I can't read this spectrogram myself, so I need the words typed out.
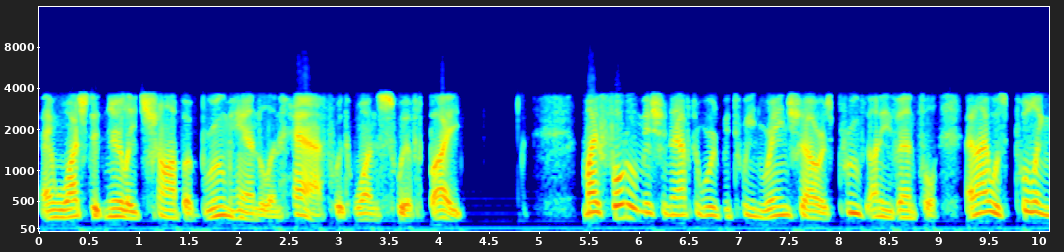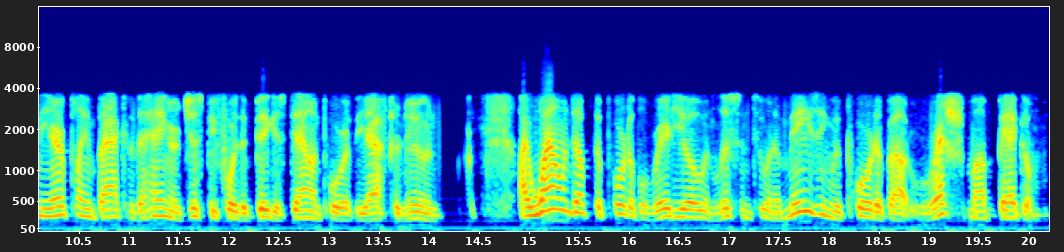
and watched it nearly chomp a broom handle in half with one swift bite. My photo mission afterward between rain showers proved uneventful, and I was pulling the airplane back into the hangar just before the biggest downpour of the afternoon. I wound up the portable radio and listened to an amazing report about Reshma Begum,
